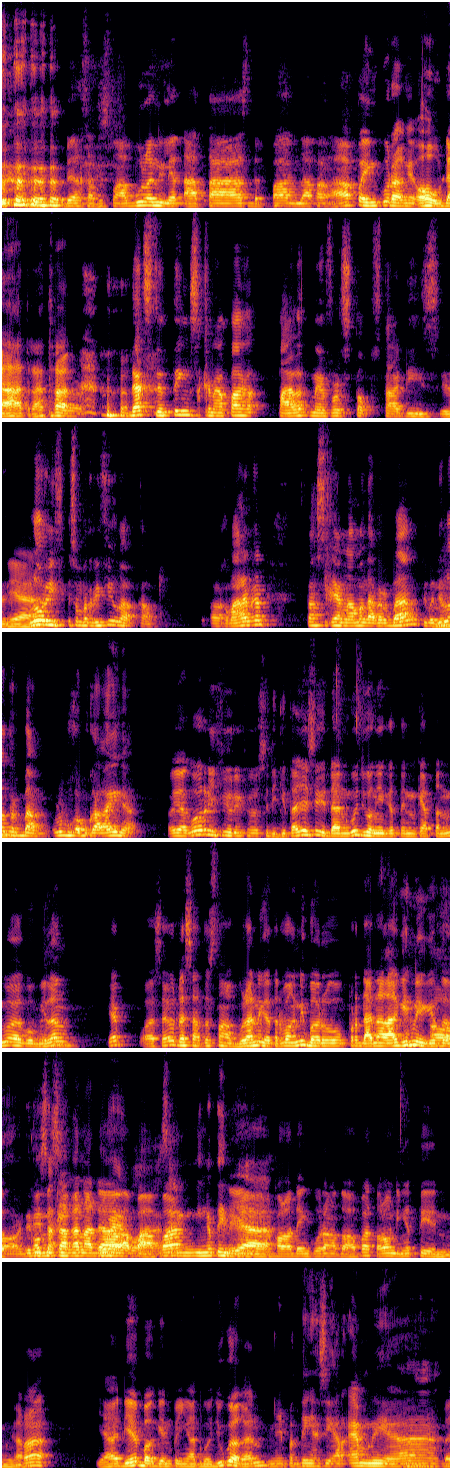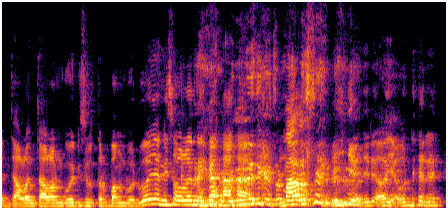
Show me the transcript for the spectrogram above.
udah satu setengah bulan nih lihat atas depan belakang apa yang kurang ya oh udah ternyata That's the things kenapa pilot never stop studies. Ya. Iya. Lo rev- sempat review nggak kal? Eh, kemarin kan setelah sekian lama nggak terbang, tiba-tiba lo Hmm. terbang. Lo buka-buka lagi nggak? Oh ya gue review-review sedikit aja sih dan gue juga ngingetin captain gue gue bilang Yap, wah, saya udah satu setengah bulan nih gak terbang. Ini baru perdana lagi nih gitu. Oh, jadi Kalau misalkan ada apa-apa, ngingetin ya. ya kalau ada yang kurang atau apa, tolong diingetin. Hmm. Karena ya dia bagian pengingat gue juga kan. Ini pentingnya CRM nih ya. Dan calon-calon gue disuruh terbang dua-duanya nih soalnya nih. Juga males. iya, jadi oh ya udah deh.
